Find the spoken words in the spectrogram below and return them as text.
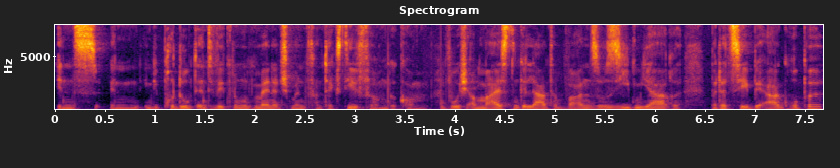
ins, in, in die Produktentwicklung und Management von Textilfirmen gekommen. Wo ich am meisten gelernt habe, waren so sieben Jahre bei der CBR-Gruppe.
